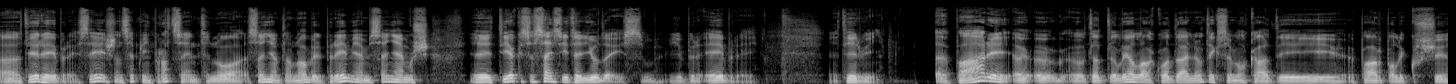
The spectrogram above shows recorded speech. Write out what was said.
Tie ir ebreji. 67% no saņemtām Nobel prēmijām ir saņēmuši tie, kas ir saistīti ar judaismu, jeb ebreji. Tie ir viņi. Pāri, tad lielāko daļu, nu, teiksim, vēl kādi pārpalikušie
